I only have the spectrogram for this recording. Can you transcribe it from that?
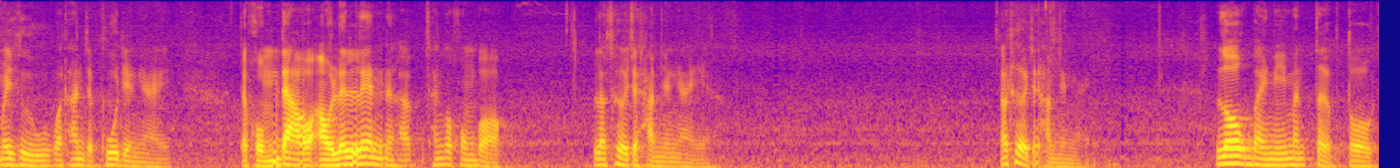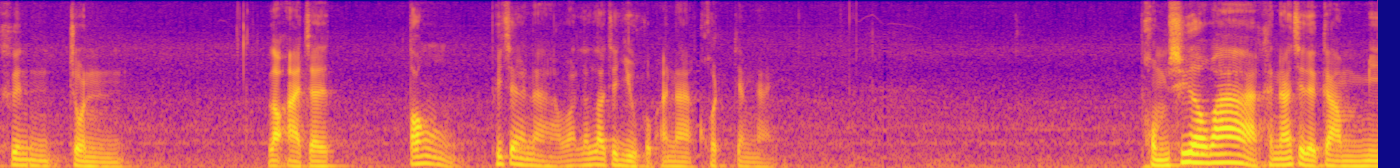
ไม่รู้ว่าท่านจะพูดยังไง แต่ผมเดาเอาเล่นๆนะครับ ท่านก็คงบอก แล้วเธอจะทำยังไงอะแล้วเธอจะทำยังไง โลกใบนี้มันเติบโตขึ้นจน เราอาจจะต้องพิจารณาว่าแล้วเราจะอยู่กับอนาคตยังไง ผมเชื่อว่าคณะจิตรกรรมมี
